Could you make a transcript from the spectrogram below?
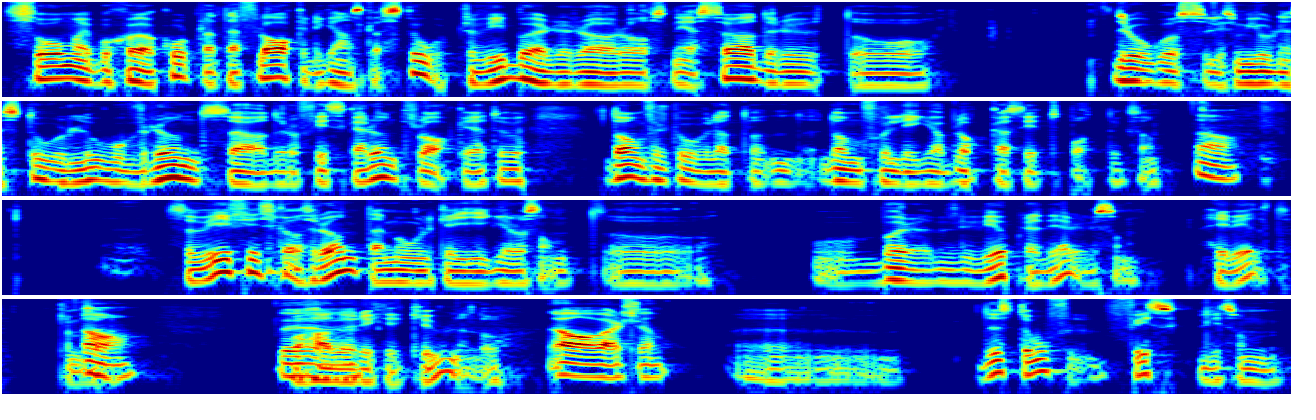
Såg man ju på sjökort att det här flaket är ganska stort. Så vi började röra oss ner söderut och drog oss, liksom gjorde en stor lov runt söder och fiskade runt flaket. De förstod väl att de, de får ligga och blocka sitt spot liksom. ja. Så vi fiskade oss runt där med olika jiggar och sånt. Och, och började, vi uppgraderade liksom hej vilt kan man säga. Ja. Det, Och hade riktigt kul ändå. ja, verkligen. Eh, Det stod fisk liksom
